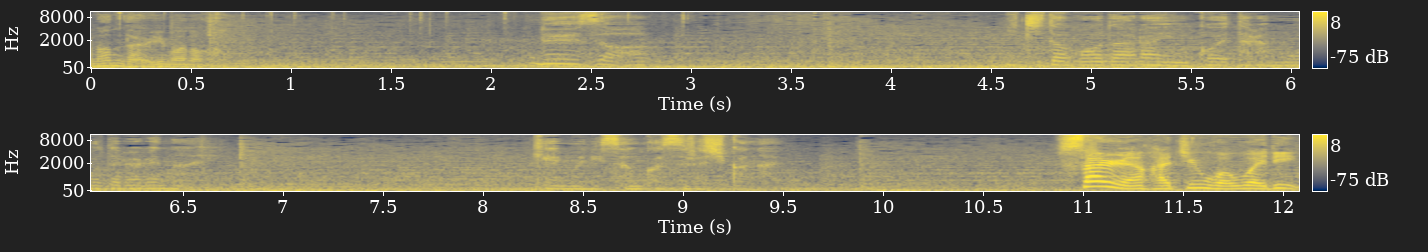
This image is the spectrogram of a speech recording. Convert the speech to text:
なんだよ今の レーザー一度ボーダーラインを越えたらもう出られないゲームに参加するしかない三人还惊魂未定，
